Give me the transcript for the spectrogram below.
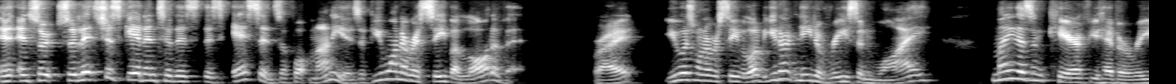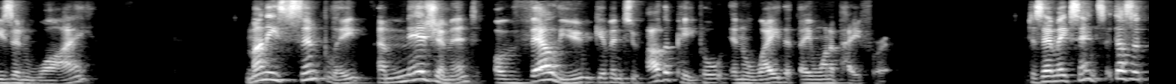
And, and so, so let's just get into this, this essence of what money is. If you want to receive a lot of it, right? You always want to receive a lot of it. You don't need a reason why. Money doesn't care if you have a reason why. Money's simply a measurement of value given to other people in a way that they want to pay for it. Does that make sense? It doesn't,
